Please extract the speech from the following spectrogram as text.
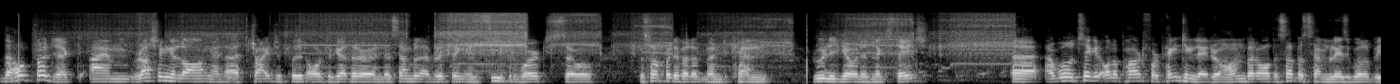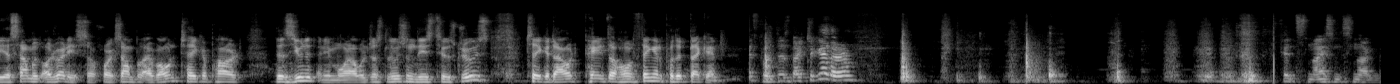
The whole project, I'm rushing along and I try to put it all together and assemble everything and see if it works so the software development can really go to the next stage. Uh, I will take it all apart for painting later on, but all the sub-assemblies will be assembled already. So for example, I won't take apart this unit anymore. I will just loosen these two screws, take it out, paint the whole thing and put it back in. Let's put this back together. Fits nice and snug.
